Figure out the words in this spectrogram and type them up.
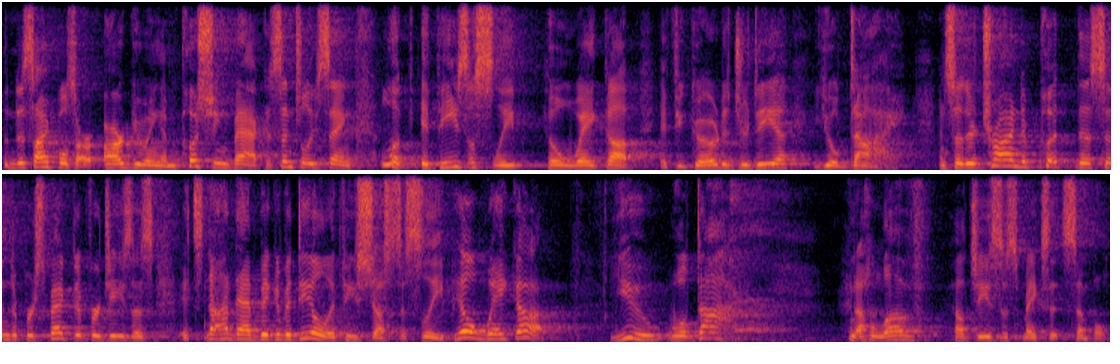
the disciples are arguing and pushing back, essentially saying, Look, if he's asleep, he'll wake up. If you go to Judea, you'll die. And so they're trying to put this into perspective for Jesus. It's not that big of a deal if he's just asleep. He'll wake up. You will die. And I love how Jesus makes it simple.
